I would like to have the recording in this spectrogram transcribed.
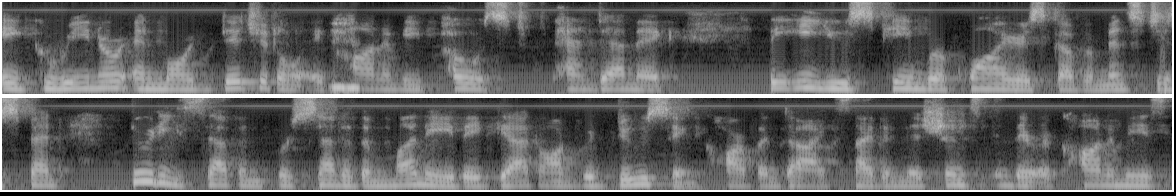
a greener and more digital mm-hmm. economy post pandemic. The EU scheme requires governments to spend 37% of the money they get on reducing carbon dioxide emissions in their economies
